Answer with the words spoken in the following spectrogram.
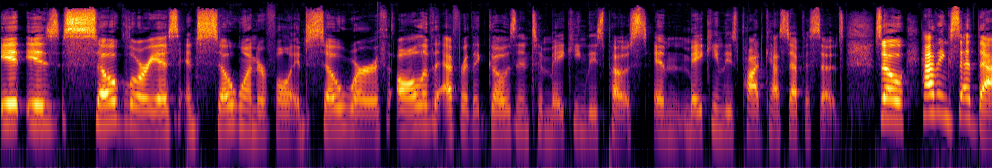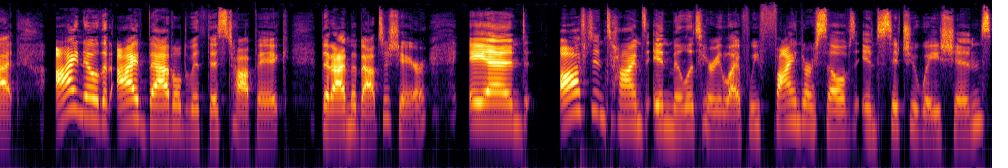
It is so glorious and so wonderful and so worth all of the effort that goes into making these posts and making these podcast episodes. So, having said that, I know that I've battled with this topic that I'm about to share. And oftentimes in military life, we find ourselves in situations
